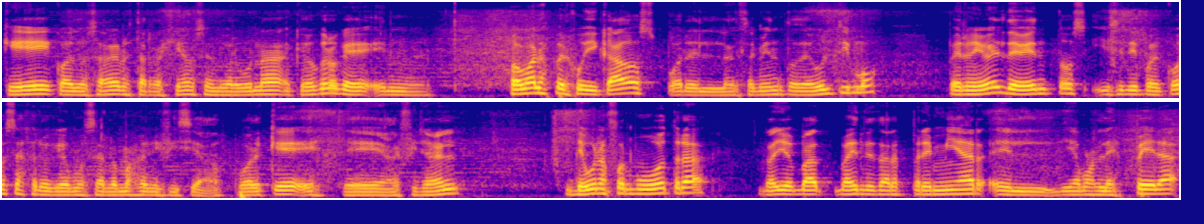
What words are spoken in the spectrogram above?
que cuando salga nuestra región, siendo alguna. Que yo creo que en, somos los perjudicados por el lanzamiento de último. Pero a nivel de eventos y ese tipo de cosas creo que vamos a ser los más beneficiados. Porque este, al final, de una forma u otra, Rayo va, a intentar premiar el, digamos, la espera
